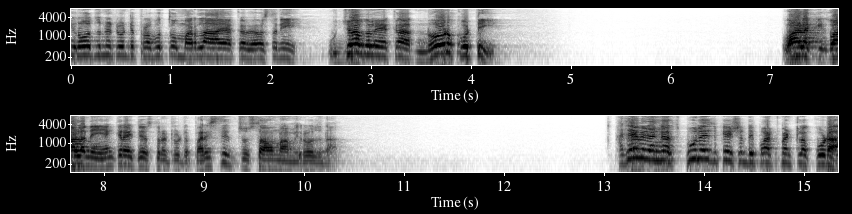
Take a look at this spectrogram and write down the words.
ఈ రోజు ఉన్నటువంటి ప్రభుత్వం మరలా ఆ యొక్క వ్యవస్థని ఉద్యోగుల యొక్క నోరు కొట్టి వాళ్ళకి వాళ్ళని ఎంకరేజ్ చేస్తున్నటువంటి పరిస్థితి చూస్తా ఉన్నాం ఈ రోజున. అదేవిధంగా స్కూల్ ఎడ్యుకేషన్ డిపార్ట్మెంట్లో కూడా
